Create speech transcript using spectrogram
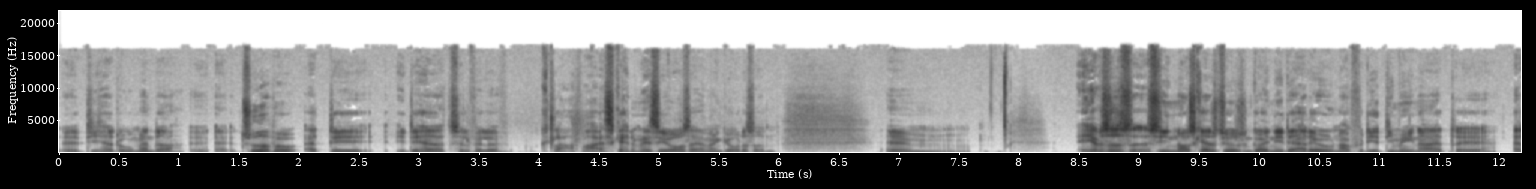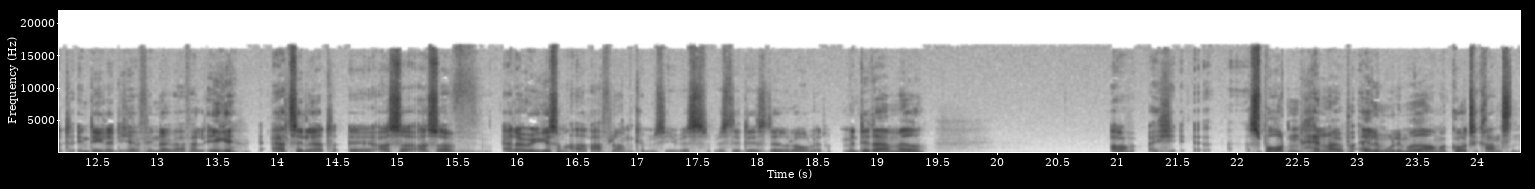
øh, de her dokumenter øh, øh, tyder på, at det i det her tilfælde klart var af skattemæssige årsager, at man gjorde det sådan. Øhm, jeg vil så sige, når Skattestyrelsen går ind i det, er det jo nok fordi, at de mener, at, øh, at en del af de her finder i hvert fald ikke er tilladt, øh, og, så, og så er der jo ikke så meget rafle om, kan man sige, hvis, hvis det er det sted ulovligt. Men det der med, og øh, sporten handler jo på alle mulige måder om at gå til grænsen.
